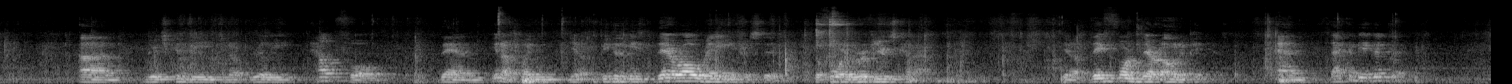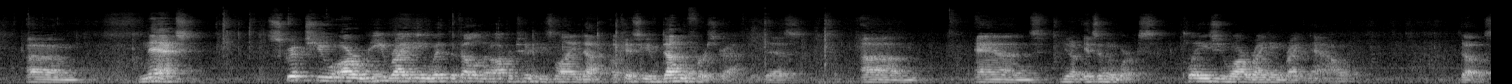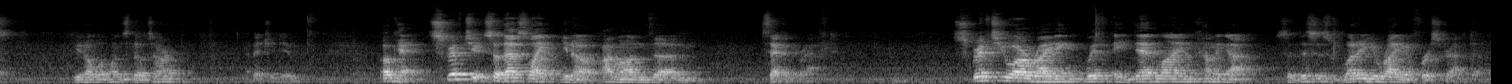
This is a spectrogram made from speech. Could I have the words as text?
Um, which can be, you know, really helpful then, you know, when, you know, because it means they're already interested before the reviews come out. You know, they formed their own opinion. And that can be a good thing. Um, next, script you are rewriting with development opportunities lined up. Okay, so you've done the first draft of this, um, and you know it's in the works. Plays you are writing right now, those. You know what ones those are? I bet you do. Okay, script you, so that's like, you know, I'm on the second draft. Script you are writing with a deadline coming up. So this is, what are you writing a first draft of?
